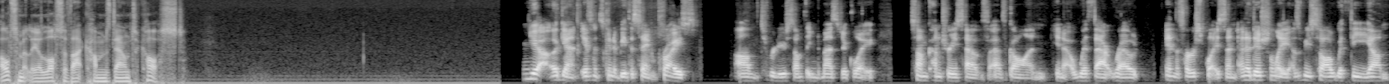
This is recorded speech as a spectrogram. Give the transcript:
ultimately, a lot of that comes down to cost. Yeah, again, if it's going to be the same price um, to produce something domestically, some countries have, have gone, you know, with that route in the first place. And, and additionally, as we saw with the um,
